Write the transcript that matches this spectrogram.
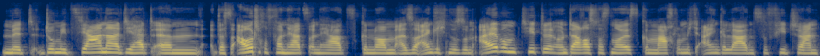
mit Domiziana, die hat ähm, das Outro von Herz an Herz genommen, also eigentlich nur so ein Albumtitel und daraus was Neues gemacht und mich eingeladen zu featuren.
